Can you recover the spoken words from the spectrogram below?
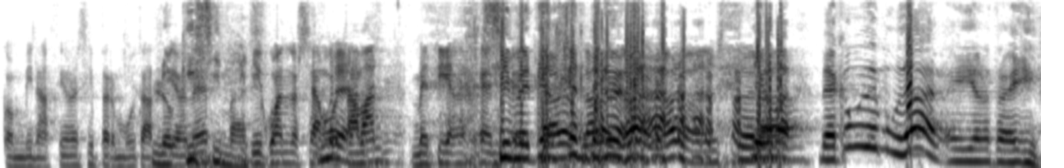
combinaciones y permutaciones Loquísimas. y cuando se Hombre, agotaban metían gente. Sí, metía Claro, gente claro, nueva. claro, claro, esto era- Llegaba, Me acabo de mudar. Y el otro ahí.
